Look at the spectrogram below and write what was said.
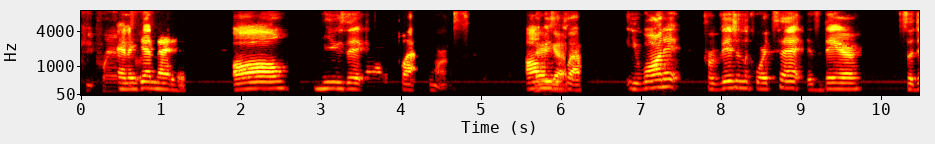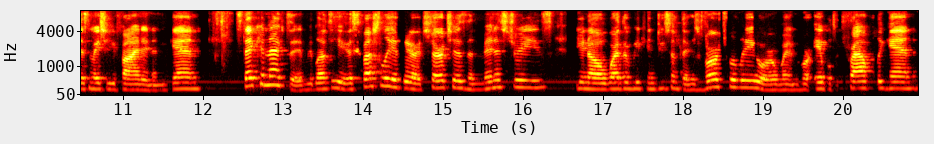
Keep praying. And, and again, that is all music platforms. All there music platforms. You want it, Provision the Quartet is there. So just make sure you find it. And again, stay connected. We'd love to hear, especially if there are churches and ministries, you know, whether we can do some things virtually or when we're able to travel again,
